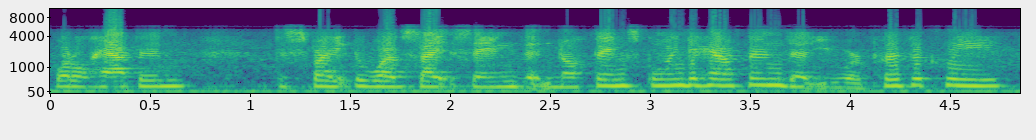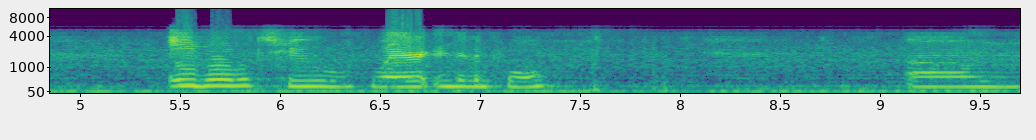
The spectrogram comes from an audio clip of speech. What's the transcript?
what'll happen despite the website saying that nothing's going to happen, that you are perfectly able to wear it into the pool. Um,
